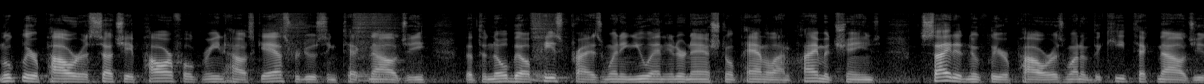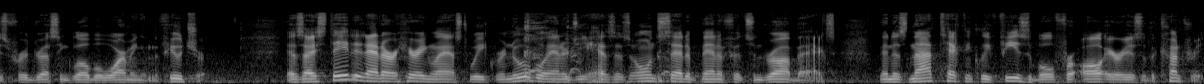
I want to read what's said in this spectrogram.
Nuclear power is such a powerful greenhouse gas reducing technology that the Nobel Peace Prize winning UN International Panel on Climate Change cited nuclear power as one of the key technologies for addressing global warming in the future. As I stated at our hearing last week, renewable energy has its own set of benefits and drawbacks and is not technically feasible for all areas of the country.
